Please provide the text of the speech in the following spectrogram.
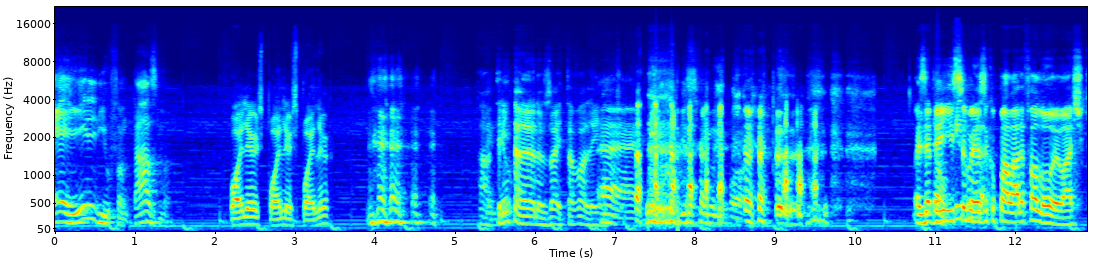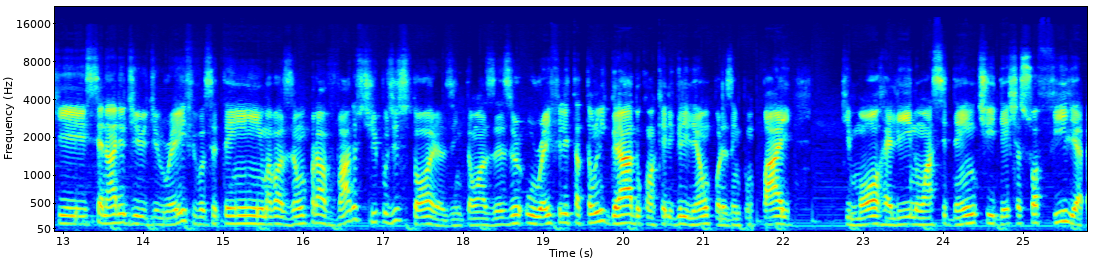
é ele o fantasma... Spoiler, spoiler, spoiler. ah, 30 anos, aí tá valendo. É, filme, Mas é então, bem isso nunca... mesmo que o Palada falou. Eu acho que cenário de, de Wraith, você tem uma vazão para vários tipos de histórias. Então, às vezes, o Wraith ele tá tão ligado com aquele grilhão, por exemplo, um pai que morre ali num acidente e deixa sua filha.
